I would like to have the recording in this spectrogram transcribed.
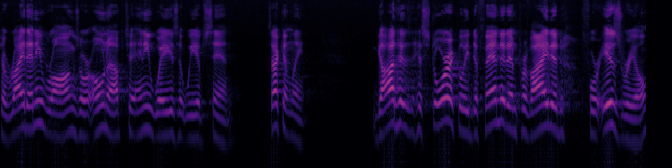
to right any wrongs or own up to any ways that we have sinned. Secondly, God has historically defended and provided for Israel.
